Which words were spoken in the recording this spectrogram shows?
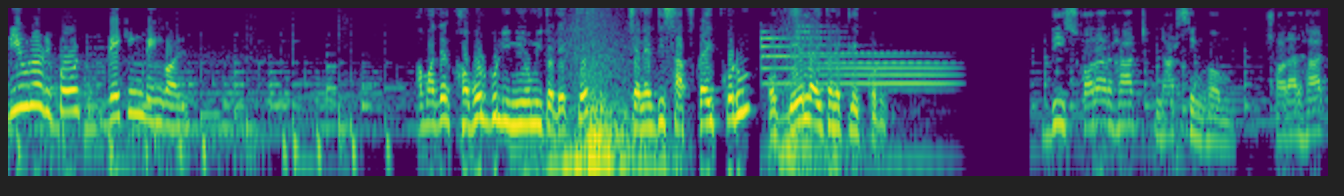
Bureau report breaking Bengal. আমাদের খবরগুলি নিয়মিত দেখতে চ্যানেলটি সাবস্ক্রাইব করুন ও বেল আইকনে ক্লিক করুন। The Sorarhat nursing home Sorarhat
